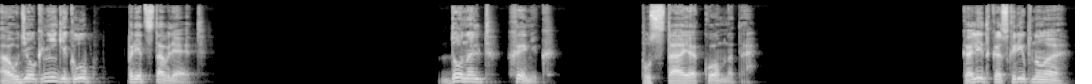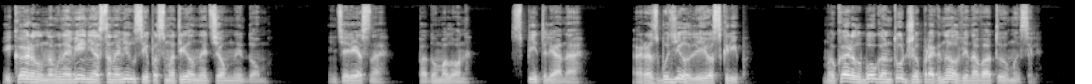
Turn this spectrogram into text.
Аудиокниги «Клуб» представляет Дональд Хенник Пустая комната Калитка скрипнула, и Карл на мгновение остановился и посмотрел на темный дом. «Интересно», — подумал он, — «спит ли она? Разбудил ли ее скрип?» Но Карл Боган тут же прогнал виноватую мысль.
